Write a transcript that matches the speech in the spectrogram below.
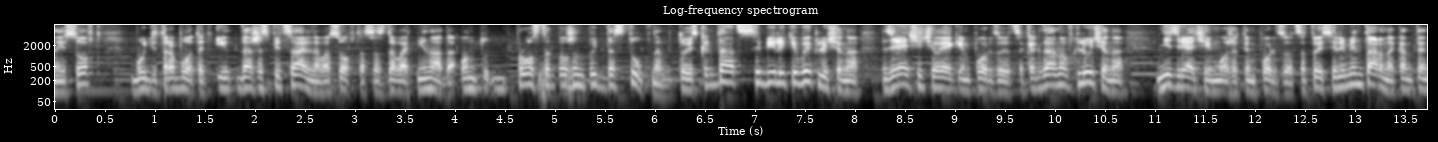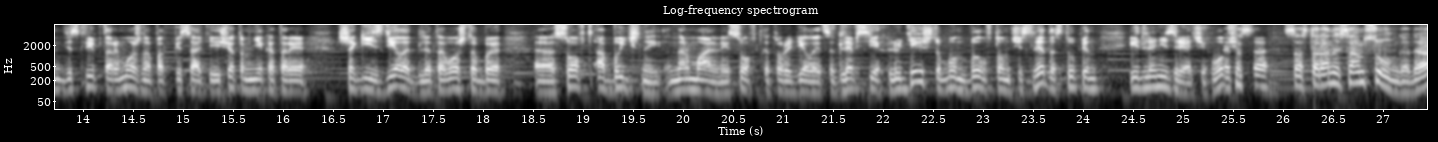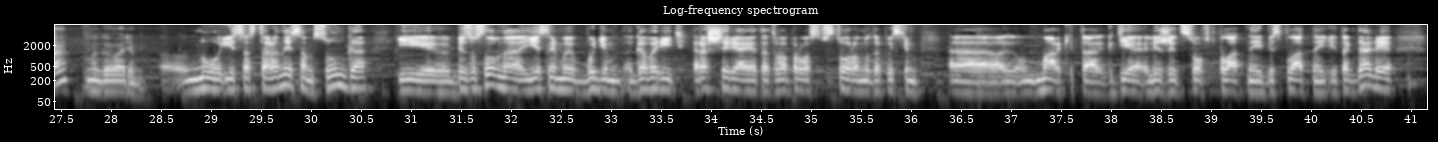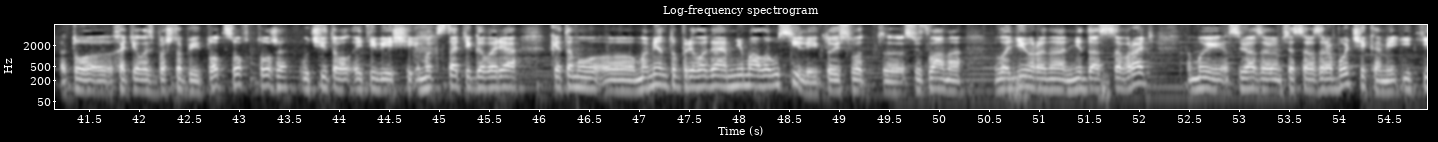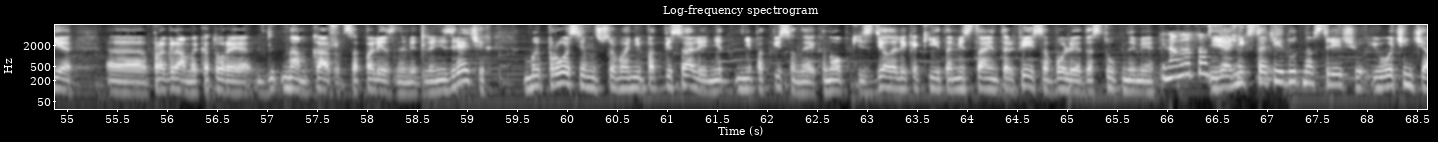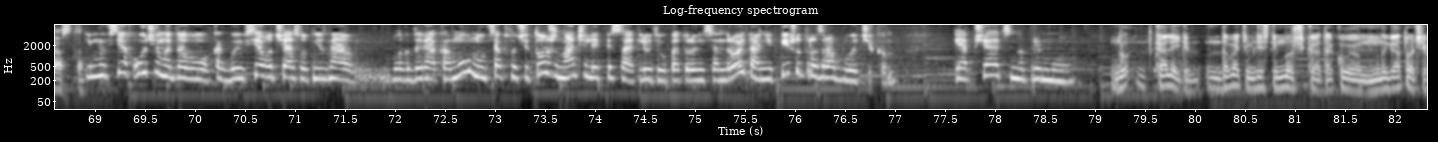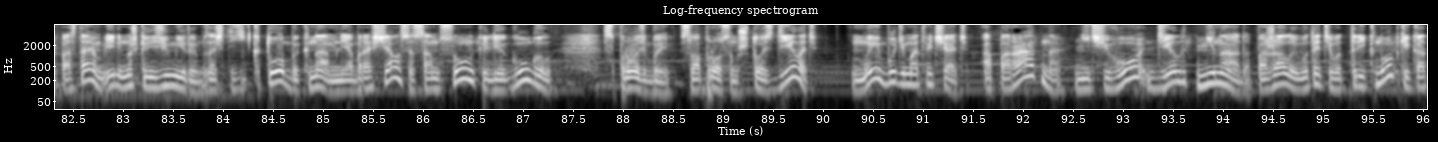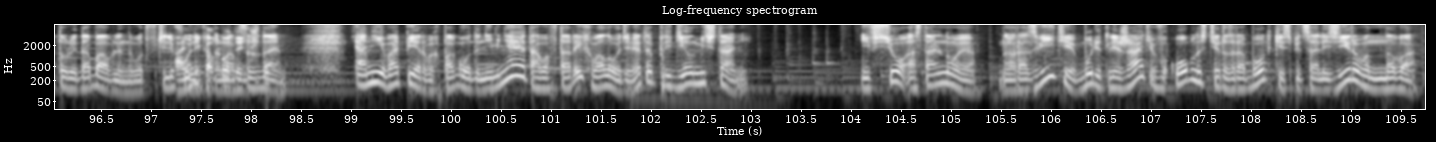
современный софт будет работать. И даже специального софта создавать не надо. Он просто должен быть доступным. То есть, когда accessibility выключено, зрячий человек им пользуется. Когда оно включено, незрячий может им пользоваться. То есть, элементарно контент-дескрипторы можно подписать и еще там некоторые шаги сделать для того, чтобы э, софт обычный, нормальный софт, который делается для всех людей, чтобы он был в том числе доступен и для незрячих. В общем-то, Со стороны Samsung, да, мы говорим. э, ну и со стороны Samsung. И, безусловно, если мы будем говорить, расширяя этот вопрос в сторону, допустим, э, маркета, где лежит софт платный и бесплатный и так далее, то хотелось бы, чтобы и тот софт тоже учитывал эти вещи. И мы, кстати говоря, к этому э, моменту прилагаем немало усилий. То есть вот э, Светлана Владимировна не даст соврать, мы связываемся с разработчиками, и те программы, которые нам кажутся полезными для незрячих, мы просим, чтобы они подписали не, не подписанные кнопки, сделали какие-то места интерфейса более доступными. И, нам идут и они, кстати, идут навстречу, и очень часто. И мы всех учим этому, как бы и все вот сейчас, вот не знаю, благодаря кому, но в всяком случае тоже начали писать. Люди, у которых есть Android, они пишут разработчикам и общаются напрямую. Ну, коллеги, давайте мы здесь немножечко такую многоточие поставим и немножко резюмируем. Значит, кто бы к нам не обращался, Samsung или Google, с просьбой, с вопросом, что сделать, мы будем отвечать. Аппаратно ничего делать не надо. Пожалуй, вот эти вот три кнопки, которые добавлены вот в телефоне, они который мы обсуждаем, они, во-первых, погода не меняют, а во-вторых, Володя, это предел мечтаний. И все остальное развитие будет лежать в области разработки специализированного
